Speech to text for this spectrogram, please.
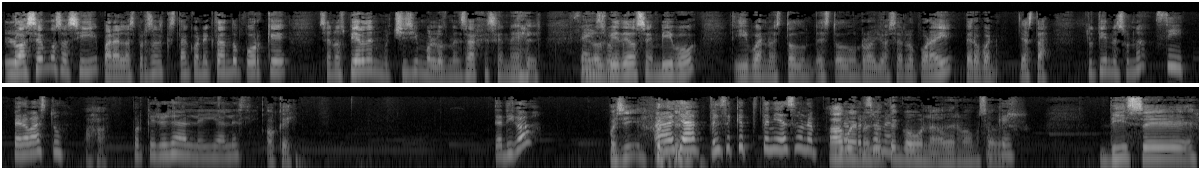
lo hacemos así para las personas que están conectando porque se nos pierden muchísimo los mensajes en el en los videos en vivo y bueno, es todo es todo un rollo hacerlo por ahí, pero bueno, ya está. ¿Tú tienes una? Sí, pero vas tú. Ajá. Porque yo ya leí a Leslie. Ok. ¿Te digo? Pues sí. Ah, ya. Pensé que tú tenías una. Ah, bueno, yo tengo una. A ver, vamos a ver. Dice.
